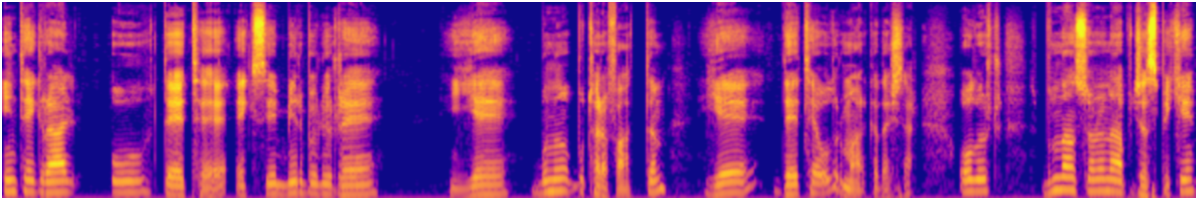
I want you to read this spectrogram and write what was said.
İntegral u dt eksi 1 bölü r y bunu bu tarafa attım. y dt olur mu arkadaşlar? Olur. Bundan sonra ne yapacağız peki?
